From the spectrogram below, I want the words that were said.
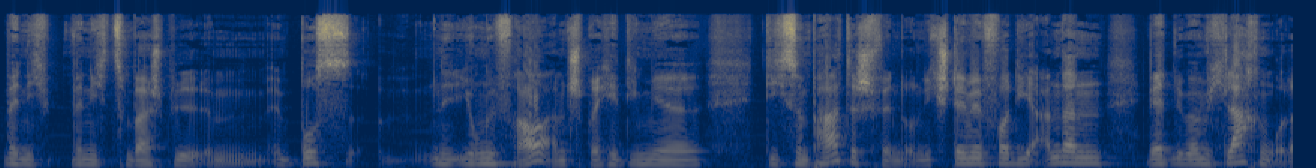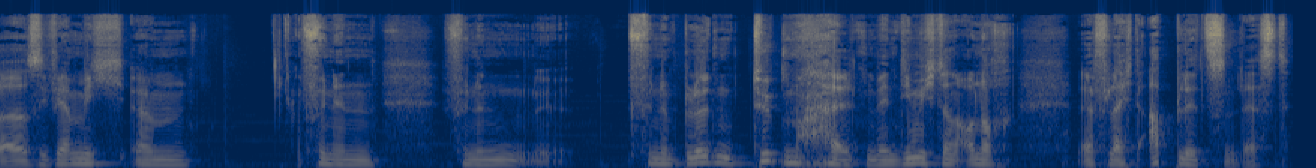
wenn ich, wenn ich zum Beispiel im, im, Bus eine junge Frau anspreche, die mir, die ich sympathisch finde und ich stelle mir vor, die anderen werden über mich lachen oder sie werden mich ähm, für einen, für einen, für einen blöden Typen halten, wenn die mich dann auch noch äh, vielleicht abblitzen lässt.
